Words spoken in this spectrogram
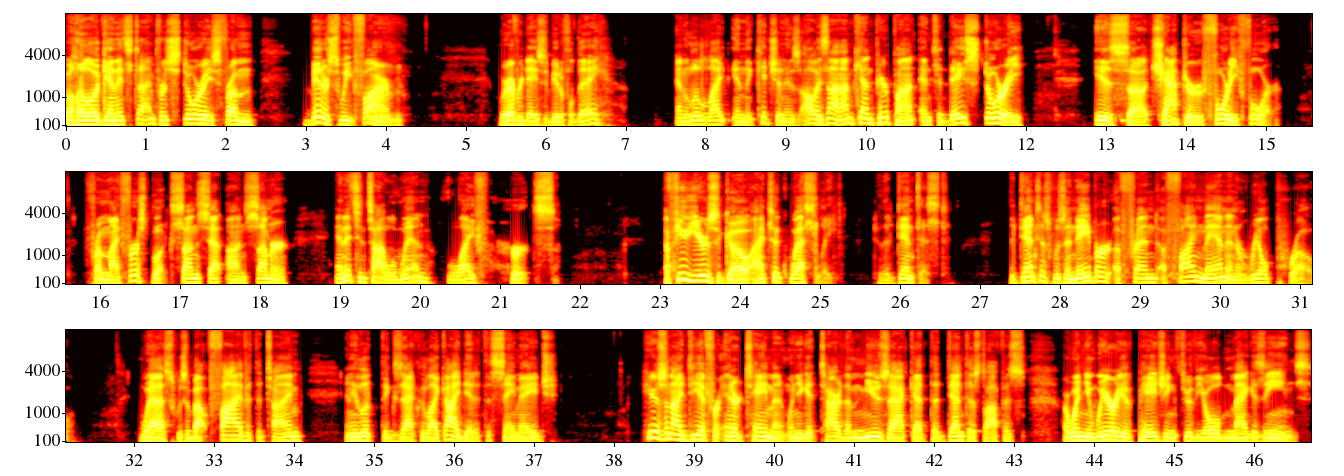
Well, hello again. It's time for stories from Bittersweet Farm, where every day is a beautiful day and the little light in the kitchen is always on. I'm Ken Pierpont, and today's story is uh, chapter 44 from my first book, Sunset on Summer, and it's entitled When Life Hurts. A few years ago, I took Wesley to the dentist the dentist was a neighbor, a friend, a fine man, and a real pro. Wes was about five at the time, and he looked exactly like I did at the same age. Here's an idea for entertainment when you get tired of the muzak at the dentist office or when you're weary of paging through the old magazines.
